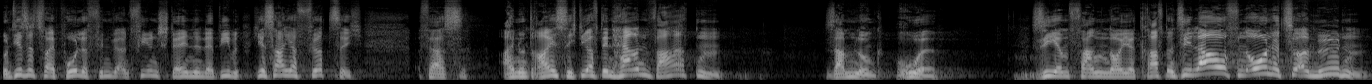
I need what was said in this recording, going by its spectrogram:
Und diese zwei Pole finden wir an vielen Stellen in der Bibel. Jesaja 40, Vers 31, die auf den Herrn warten. Sammlung, Ruhe. Sie empfangen neue Kraft und sie laufen, ohne zu ermüden.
